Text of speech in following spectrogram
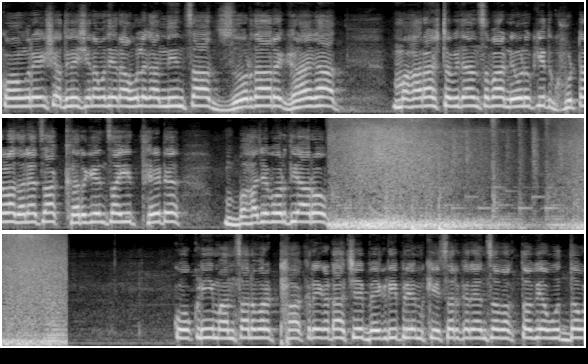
काँग्रेस अधिवेशनामध्ये राहुल गांधींचा जोरदार घणाघात. महाराष्ट्र विधानसभा निवडणुकीत घोटाळा झाल्याचा खरगेंचाही थेट भाजपवरती आरोप. कोकणी माणसांवर ठाकरे गटाचे बेगडी प्रेम केसरकर यांचं वक्तव्य उद्धव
